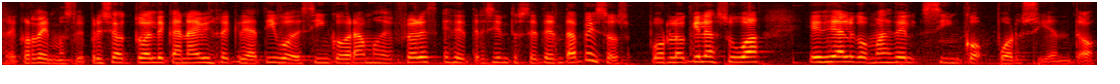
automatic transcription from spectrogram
Recordemos, el precio actual de cannabis recreativo de 5 gramos de flores es de 370 pesos, por lo que la suba es de algo más del 5%.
